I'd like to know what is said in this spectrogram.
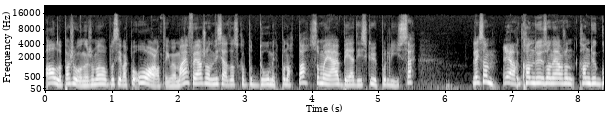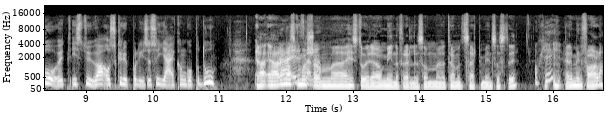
alle personer som har si, vært på overnatting med meg. For jeg er sånn, Hvis jeg da skal på do midt på natta, så må jeg be de skru på lyset. Liksom. Kan, du, sånn, sånn, kan du gå ut i stua og skru på lyset, så jeg kan gå på do? Ja, jeg har en ganske morsom uh, historie om mine foreldre som eh, traumatiserte min søster. Okay. Eller min far, da.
